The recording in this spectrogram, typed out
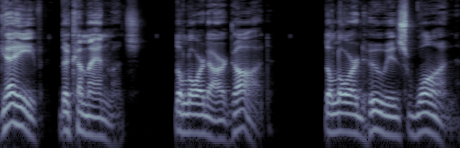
gave the commandments? The Lord our God, the Lord who is one.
